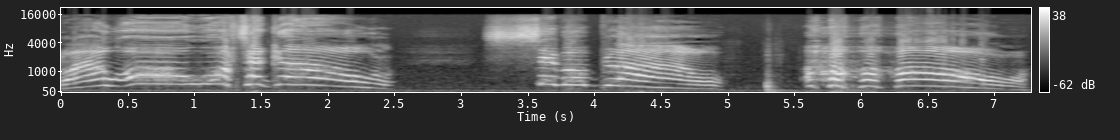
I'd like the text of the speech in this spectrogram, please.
Blau. Oh, what a goal! Sybil Blau! Oh, ho, ho.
